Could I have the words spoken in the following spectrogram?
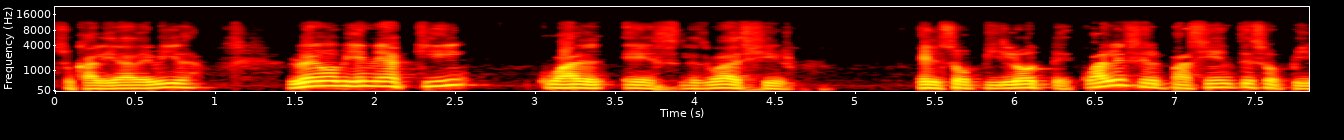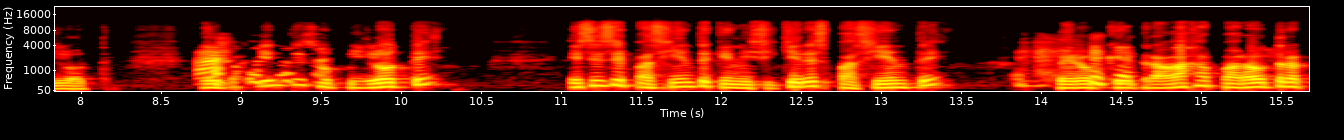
su calidad de vida. Luego viene aquí, ¿cuál es? Les voy a decir, el sopilote. ¿Cuál es el paciente sopilote? El paciente sopilote es ese paciente que ni siquiera es paciente, pero que trabaja para otra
